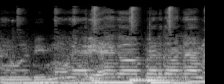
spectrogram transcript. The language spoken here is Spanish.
Me volví mujeriego, perdóname.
